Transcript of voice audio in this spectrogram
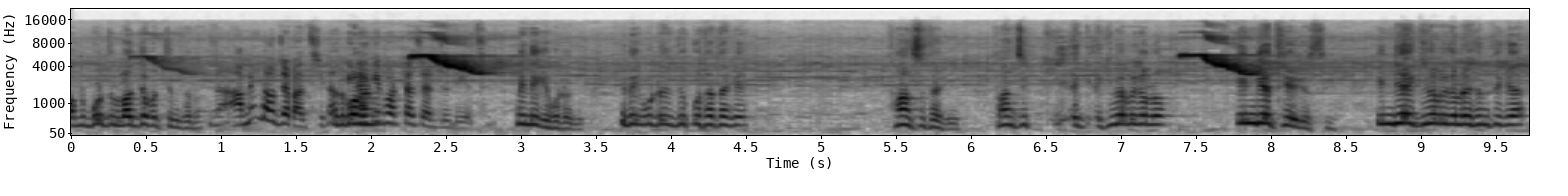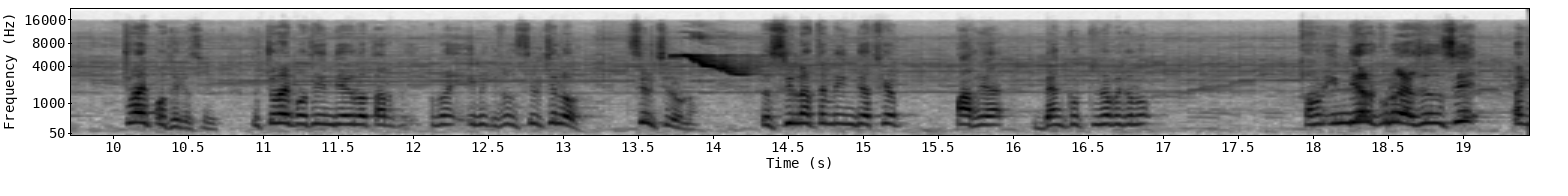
আপনি বলতে লজ্জা পাচ্ছেন কেন? না আমি লজ্জা পাচ্ছি না। পিনাকি ভট্টাচার্য দিয়েছেন। পিনাকি ফটো পিনাকি যদি কোথায় থাকে? ফ্রান্সে থাকি। ফ্রান্সে কীভাবে গেলো? ইন্ডিয়া থেকে গেছি। ইন্ডিয়া কীভাবে গেলো? এখান থেকে চোরাই পথে গেছি। তো চোরাই পথে ইন্ডিয়া গেলো, তার ইমিগ্রেশন সিল ছিল? সিল ছিল না। তো সিল না থাকলে ইন্ডিয়া থেকে পার হয়ে ব্যাংকক কীভাবে গেলো? তখন ইন্ডিয়ার কোনো এজেন্সি তাকে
